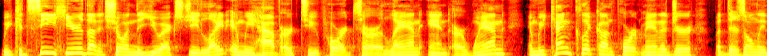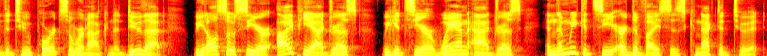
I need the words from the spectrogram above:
We could see here that it's showing the UXG Lite and we have our two ports, our LAN and our WAN. And we can click on port manager, but there's only the two ports, so we're not going to do that. We could also see our IP address, we could see our WAN address, and then we could see our devices connected to it.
